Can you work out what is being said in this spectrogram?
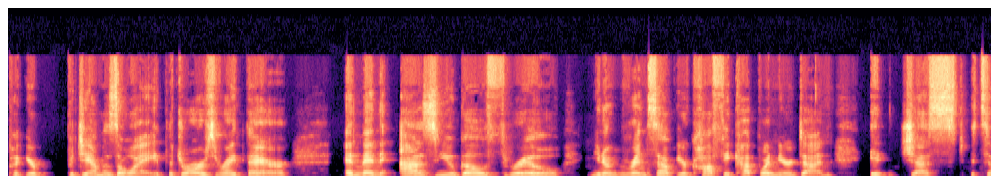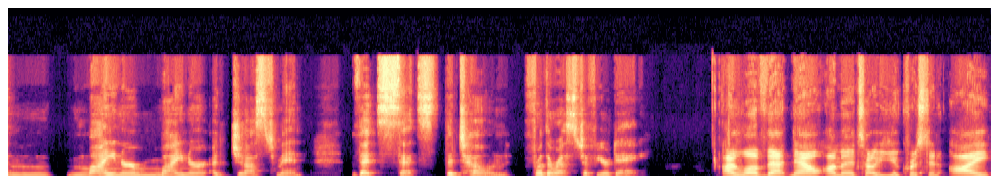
put your pajamas away. The drawer's right there. And then as you go through, you know, rinse out your coffee cup when you're done. It just, it's a minor, minor adjustment that sets the tone for the rest of your day. I love that. Now, I'm going to tell you, Kristin, I,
